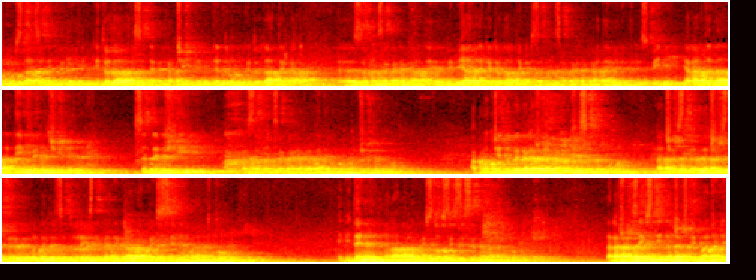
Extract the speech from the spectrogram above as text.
ipostaze diferite. Câteodată suntem ca cei de drum, câteodată ca sămânța care cade pe piatră, câteodată ca sămânța care cade pe spini, iar altă dată, din fericire, suntem și ca sămânța care cade pe pământul cel bun. Acum, accentul pe care aș vrea să pun în această, în această învățătură este mai degrabă pe semănător. Evident, parabola Hristos este semănător. Dar aș vrea să extind această imagine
